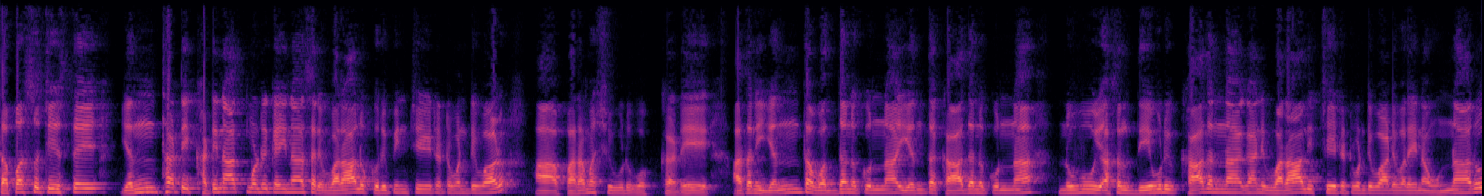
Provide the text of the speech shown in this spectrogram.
తపస్సు చేస్తే ఎంతటి కఠినాత్ముడికైనా సరే వరాలు కురిపించేటటువంటి వాడు ఆ పరమశివుడు ఒక్కడే. అతని ఎంత వద్దనుకున్నా ఎంత కాదనుకున్నా నువ్వు అసలు దేవుడి కాదన్నా కానీ వరాలు ఇచ్చేటటువంటి వాడు ఎవరైనా ఉన్నారు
